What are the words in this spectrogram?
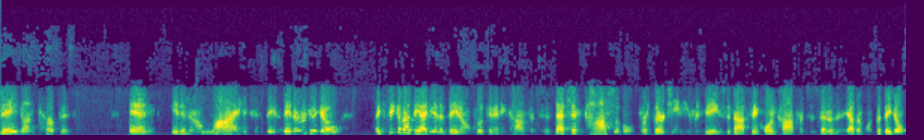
vague on purpose. And it isn't a lie. It's just they, they're not going to go. Like think about the idea that they don't look at any conferences. That's impossible for 13 human beings to not think one conference is better than the other one. But they don't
